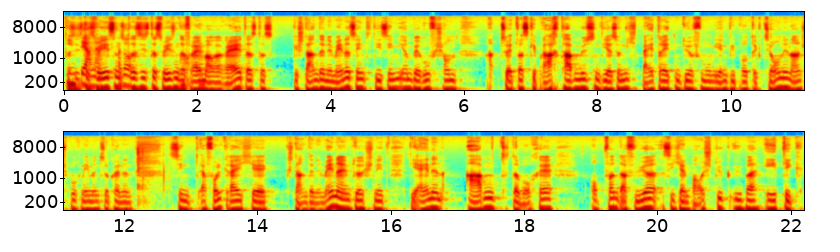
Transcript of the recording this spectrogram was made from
das, ist das, Wesen, also, das ist das Wesen der ah, Freimaurerei, dass das gestandene Männer sind, die es in ihrem Beruf schon äh, zu etwas gebracht haben müssen, die also nicht beitreten dürfen, um irgendwie Protektion in Anspruch nehmen zu können. Das sind erfolgreiche gestandene Männer im Durchschnitt, die einen Abend der Woche opfern dafür, sich ein Baustück über Ethik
